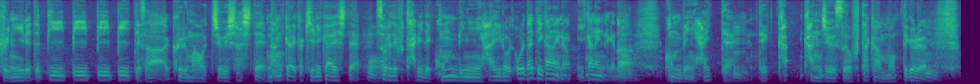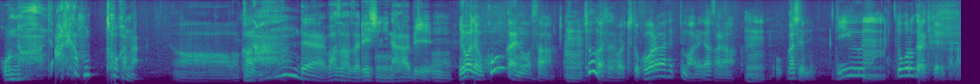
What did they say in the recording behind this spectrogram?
ッグに入れてピーピーピーピーってさ車を駐車して何回か切り返してうん。それで2人でコンビニに入ろう。俺大体行かないの行かないんだけうん。どコンビニ入ってでか缶ジュースを2缶持ってくる。俺なんであれが本当分かんない。ああ分かんなんでわざわざレジに並び、うん、いやまあでも今回のはさ、ん。今日のはさちょっと小腹が減ってもあれだから、ん。お菓子でもっていうところから来てるから、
